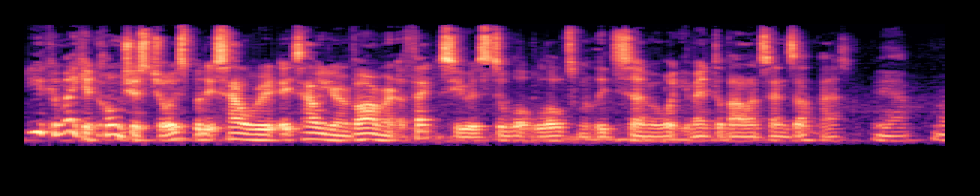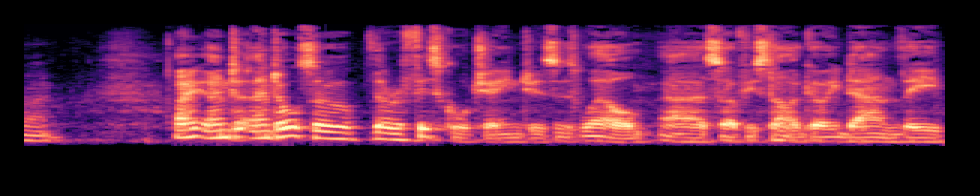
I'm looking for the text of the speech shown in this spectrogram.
You can make a conscious choice, but it's how it's how your environment affects you as to what will ultimately determine what your mental balance ends up as. yeah. Right. I, and and also there are physical changes as well. Uh, so if you start going down the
